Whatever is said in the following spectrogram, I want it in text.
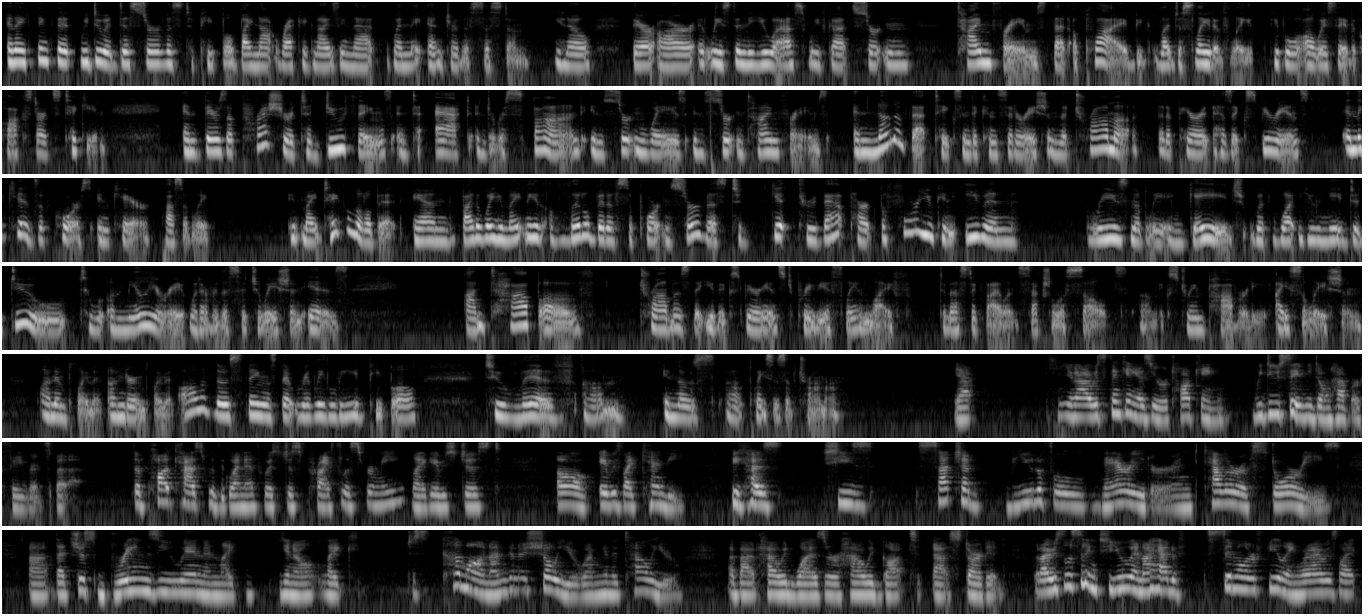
And I think that we do a disservice to people by not recognizing that when they enter the system. You know, there are, at least in the US, we've got certain time frames that apply legislatively. People will always say the clock starts ticking. And there's a pressure to do things and to act and to respond in certain ways in certain time frames. And none of that takes into consideration the trauma that a parent has experienced and the kids, of course, in care, possibly. It might take a little bit. And by the way, you might need a little bit of support and service to get through that part before you can even reasonably engage with what you need to do to ameliorate whatever the situation is, on top of traumas that you've experienced previously in life domestic violence, sexual assault, um, extreme poverty, isolation, unemployment, underemployment, all of those things that really lead people to live um, in those uh, places of trauma. Yeah, you know, I was thinking as you were talking, we do say we don't have our favorites, but the podcast with Gwynnyth was just priceless for me. Like it was just, oh, it was like candy because she's such a beautiful narrator and teller of stories uh, that just brings you in and like, you know, like just come on, I'm going to show you, I'm going to tell you about how it was or how it got uh, started. But I was listening to you and I had a similar feeling where I was like,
